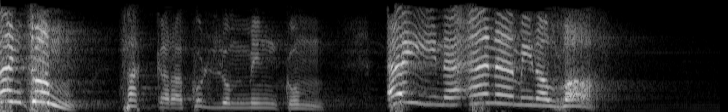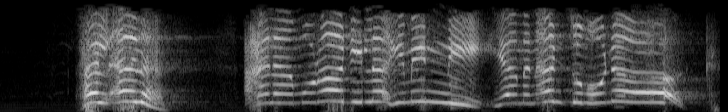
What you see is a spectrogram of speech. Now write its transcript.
أنتم. فكر كل منكم. أين أنا من الله؟ هل أنا على مراد الله مني يا من أنتم هناك؟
